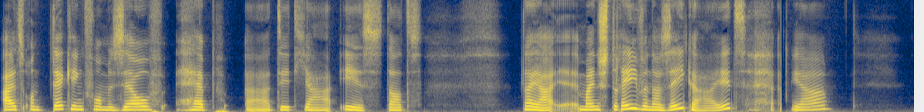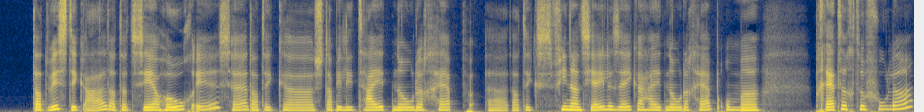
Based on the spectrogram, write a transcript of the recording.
als ontdekking voor mezelf heb uh, dit jaar is dat, nou ja, mijn streven naar zekerheid, ja, dat wist ik al, dat het zeer hoog is. Hè? Dat ik uh, stabiliteit nodig heb. Uh, dat ik financiële zekerheid nodig heb om me prettig te voelen.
